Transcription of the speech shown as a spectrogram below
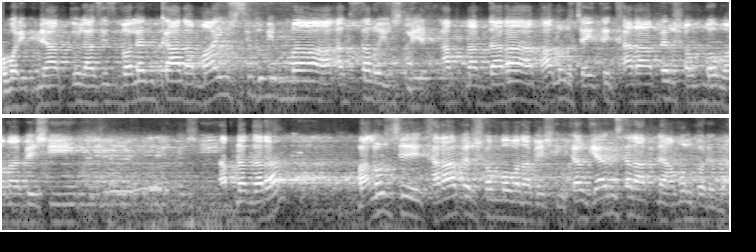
ওমর ইবনে আব্দুল আজিজ বলেন, কানা মা ইউসিদু মিম্মা আকসার ইউসলিহ আপনার দ্বারা ভালোর চাইতে খারাপের সম্ভাবনা বেশি। আপনার দ্বারা ভালোর চেয়ে খারাপের সম্ভাবনা বেশি। কারণ জ্ঞান ছাড়া আপনি আমল করেন না।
